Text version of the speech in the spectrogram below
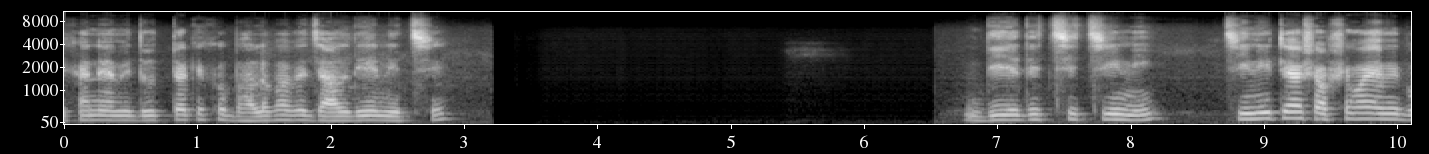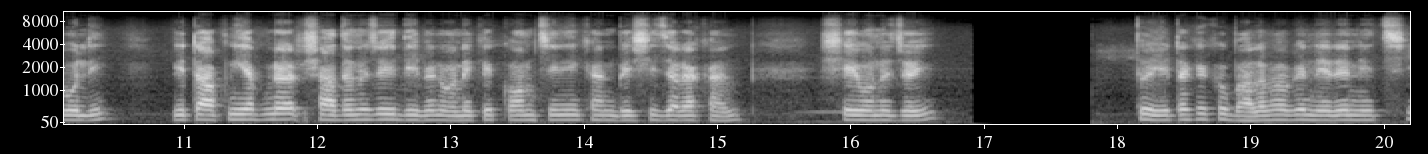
এখানে আমি দুধটাকে খুব ভালোভাবে জাল দিয়ে নিচ্ছি। দিয়ে দিচ্ছি চিনি। চিনিটা সবসময় আমি বলি, এটা আপনি আপনার স্বাদ অনুযায়ী দিবেন। অনেকে কম চিনি খান, বেশি যারা খান সেই অনুযায়ী। তো এটাকে খুব ভালোভাবে নেড়ে নিচ্ছি।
